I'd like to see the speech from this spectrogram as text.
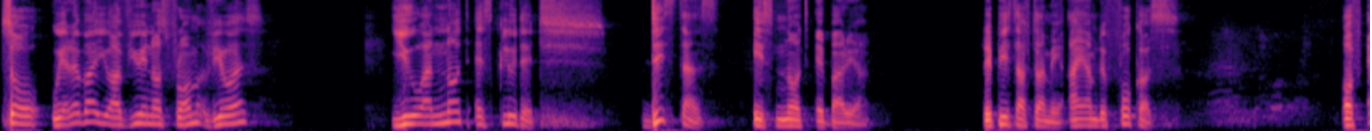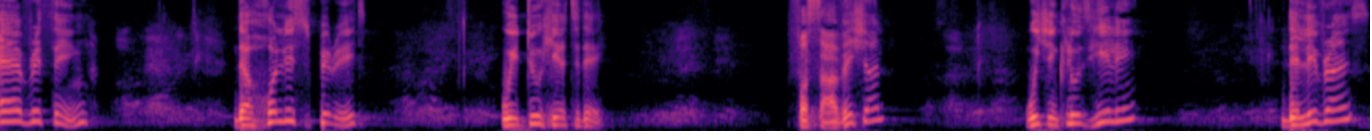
So, wherever you are viewing us from, viewers, you are not excluded. Distance is not a barrier. Repeat after me I am the focus of everything the Holy Spirit we do here today for salvation, which includes healing, deliverance,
